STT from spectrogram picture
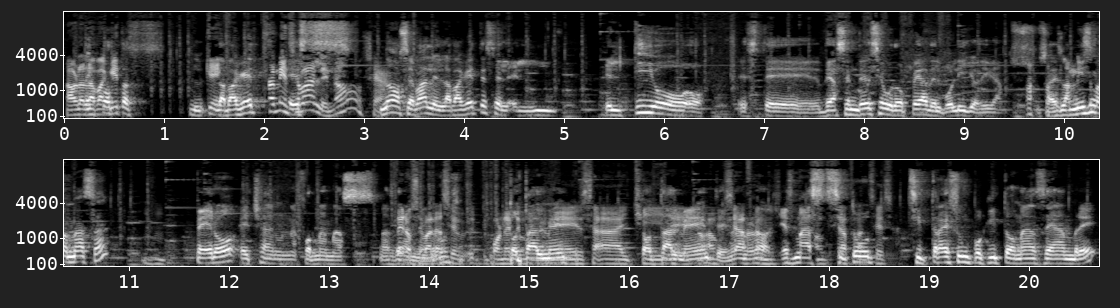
Ahora la baguette. tortas- La baguette También se vale, ¿no? O sea- no, se vale. La baguette es el, el- el tío este, de ascendencia europea del bolillo, digamos. O sea, es la misma masa, pero hecha en una forma más, más pero grande. se vale ¿no? ponerle Totalmente. chile, Totalmente, no, no, no. Es más, si tú francesa. si traes un poquito más de hambre,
